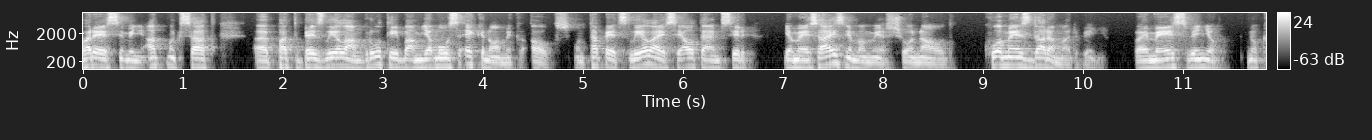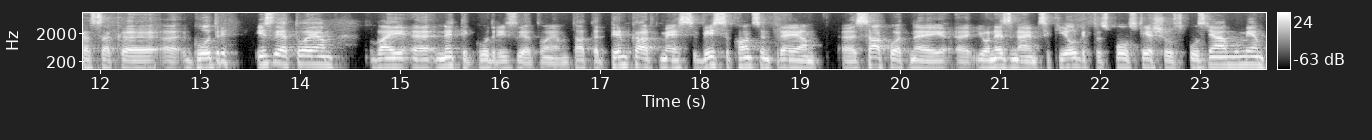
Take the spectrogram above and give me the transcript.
varēsim viņu atmaksāt pat bez lielām grūtībām, ja mūsu ekonomika augs. Un tāpēc lielais jautājums ir, ja mēs aizņemamies šo naudu, ko mēs darām ar viņu? Vai mēs viņu, nu, kas saka, gudri izlietojam, vai netik gudri izlietojam. Tātad pirmkārt mēs visu koncentrējam sākotnēji, jo nezinājām, cik ilgi tas būs tieši uz uzņēmumiem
